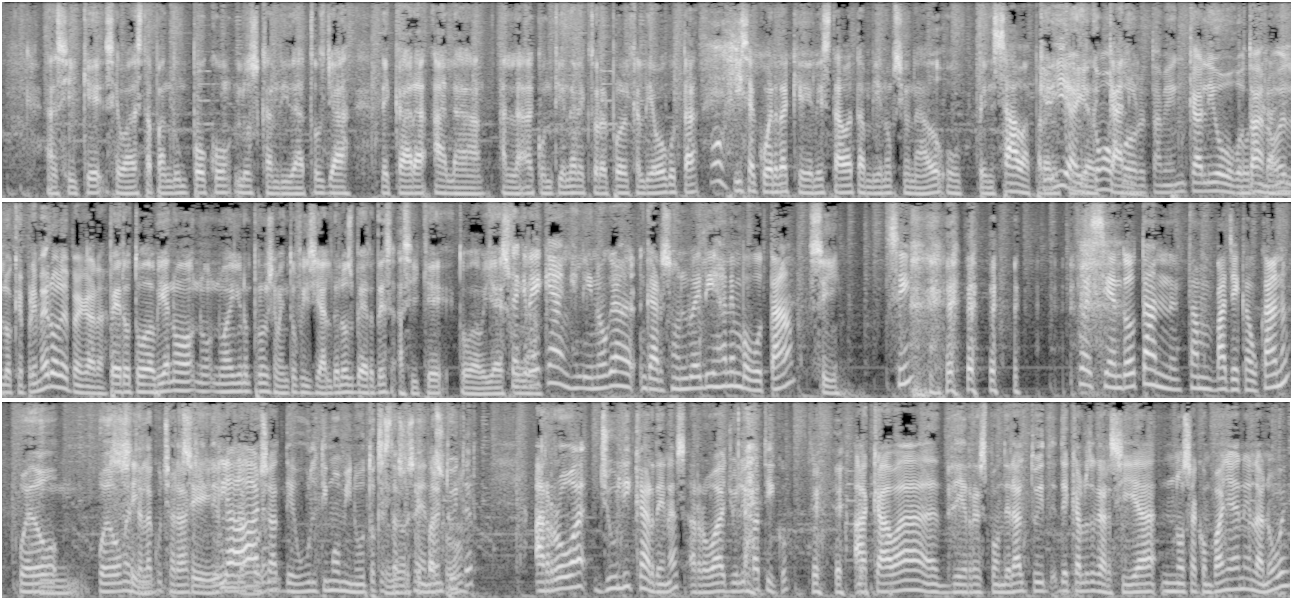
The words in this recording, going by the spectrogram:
Así que se va destapando un poco los candidatos ya de cara a la, a la contienda electoral por la alcaldía de Bogotá. Y se acuerda que él estaba también opcionado o pensaba para Quería la ir como de Cali. por también Cali o Bogotá, ¿no? Es lo que primero le pegara. Pero todavía no, no, no hay un pronunciamiento oficial de los verdes, así que todavía es ¿Usted una... cree que Angelino Gar- Garzón lo elijan en Bogotá? Sí. ¿Sí? pues siendo tan, tan vallecaucano. ¿Puedo, Mm, ¿puedo meter sí, la cuchara aquí sí. de una cosa de último minuto que está Señor, ¿qué sucediendo en? Twitter? Arroba Julie Cárdenas, arroba Julie Patico, acaba de responder al tuit de Carlos García. ¿Nos acompañan en la nube?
